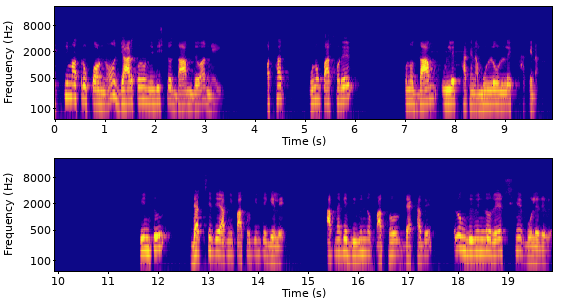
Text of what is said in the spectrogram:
একটিমাত্র পণ্য যার কোনো নির্দিষ্ট দাম দেওয়া নেই। অর্থাৎ কোনো পাথরের কোনো দাম উল্লেখ থাকে না মূল্য উল্লেখ থাকে না। কিন্তু যাচ্ছে যে আপনি পাথর কিনতে গেলে আপনাকে বিভিন্ন পাথর দেখাবে এবং বিভিন্ন রেট সে বলে দেবে।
